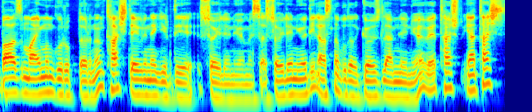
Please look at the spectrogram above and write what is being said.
bazı maymun gruplarının taş devrine girdiği söyleniyor mesela. Söyleniyor değil aslında bu da gözlemleniyor ve taş yani taş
